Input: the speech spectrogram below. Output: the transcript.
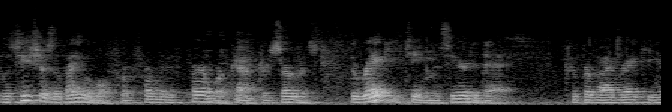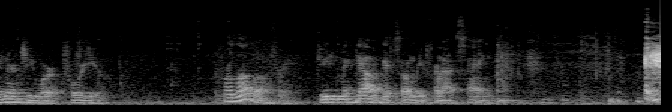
Letitia's available for affirmative prayer work after service. The Reiki team is here today to provide Reiki energy work for you for love offering. Judy McDowell gets on me for not saying that.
